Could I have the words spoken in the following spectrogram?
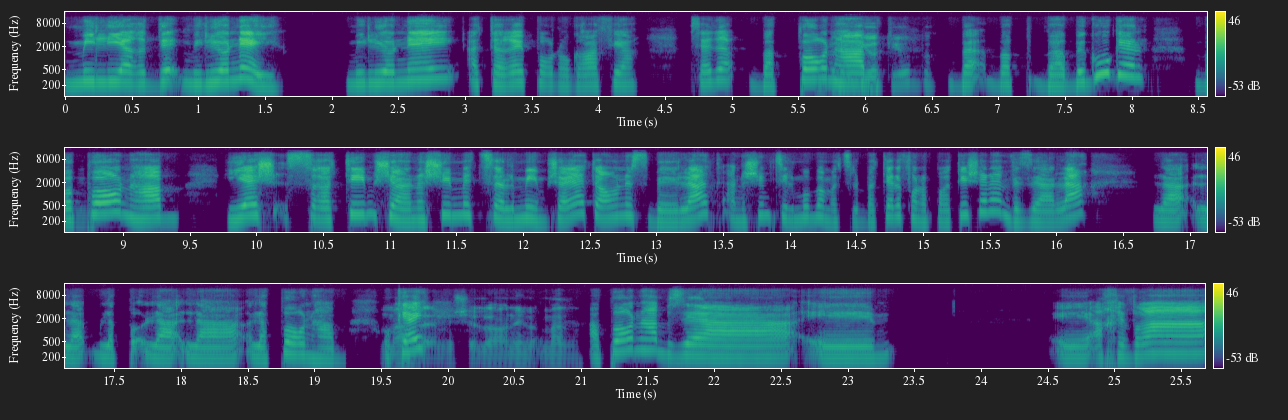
מיליארדי, מיליוני, מיליוני אתרי פורנוגרפיה, בסדר? בפורנהאב, ביוטיוב? בגוגל, בפורנהאב, יש סרטים שאנשים מצלמים. כשהיה את האונס באילת, אנשים צילמו במצל... בטלפון הפרטי שלהם, וזה עלה לפורנהאב, אוקיי? מה זה? מי שלא, אני לא, מה זה? הפורנהאב זה ה... אה, אה, החברה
